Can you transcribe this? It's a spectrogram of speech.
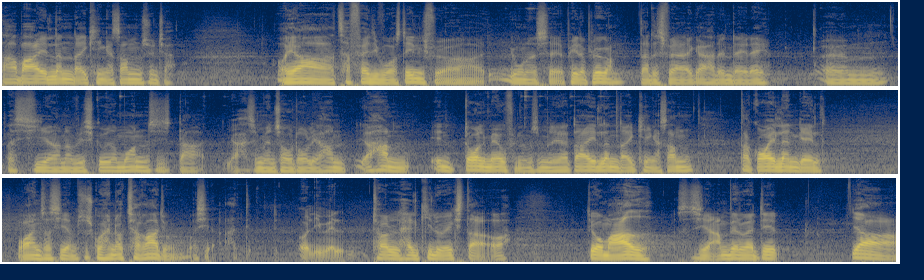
der er bare et eller andet, der ikke hænger sammen, synes jeg. Og jeg tager fat i vores delingsfører, Jonas øh, Peter Pløkker, der desværre ikke er her den dag i dag. Øhm, og siger, når vi skal ud om morgenen, så siger, der, jeg har simpelthen sovet dårligt. Jeg har en, jeg har en, en dårlig mavefornemmelse med det her. Der er et eller andet, der ikke hænger sammen. Der går et eller andet galt. Hvor han så siger, så skulle han nok tage radioen. Og jeg siger, ah, det, det var alligevel 12,5 kilo ekstra, og det var meget. Så siger jeg, ved du hvad, det, jeg,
